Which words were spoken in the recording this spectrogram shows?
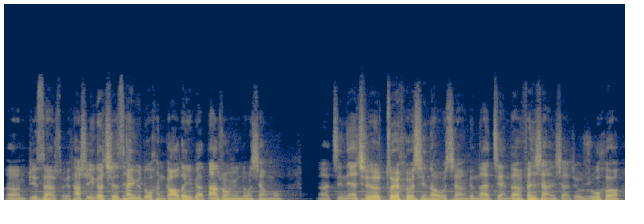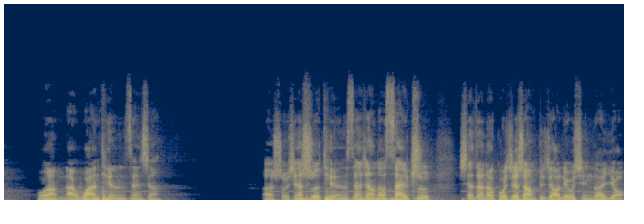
嗯比赛，所以它是一个其实参与度很高的一个大众运动项目。那今天其实最核心的，我想跟大家简单分享一下，就如何我来玩铁人三项。呃，首先是铁人三项的赛制，现在呢国际上比较流行的有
